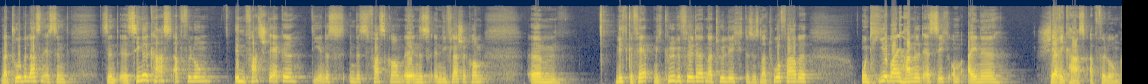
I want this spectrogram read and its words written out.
naturbelassen. Es sind, sind äh, Single-Cast-Abfüllungen in Fassstärke, die in das, in das Fass kommen, äh, in, das, in die Flasche kommen. Ähm, nicht gefärbt, nicht kühl gefiltert natürlich, das ist Naturfarbe. Und hierbei handelt es sich um eine Sherry-Cast-Abfüllung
